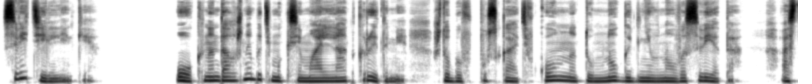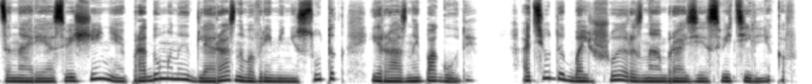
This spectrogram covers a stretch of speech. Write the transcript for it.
Светильники. Окна должны быть максимально открытыми, чтобы впускать в комнату много дневного света, а сценарии освещения продуманы для разного времени суток и разной погоды. Отсюда большое разнообразие светильников,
